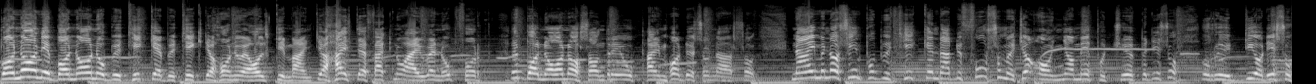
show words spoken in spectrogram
Banan er banan og butikk er butikk, det har nå jeg alltid ment. Ja, helt til jeg fikk nå øynene opp for bananer som André Oppheim hadde så nær sagt. Nei, men altså inn på butikken der, du får så mye annet med på kjøpet. Det er så ryddig, og det er så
